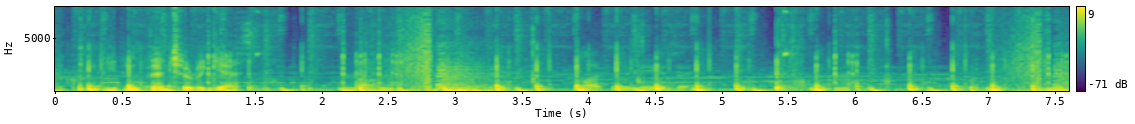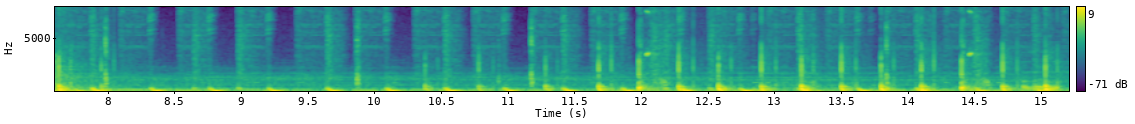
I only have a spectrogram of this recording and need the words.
I couldn't even venture a guess. Liking the music. Follow the-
